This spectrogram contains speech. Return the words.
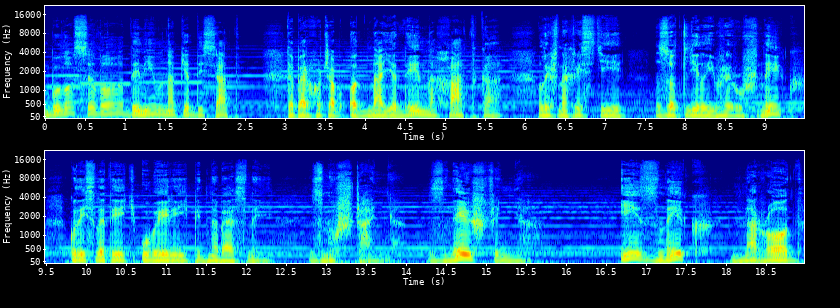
Було село димів на п'ятдесят, тепер хоча б одна єдина хатка, лиш на хресті зотлілий вже рушник, кудись летить у вирій піднебесний, знущання, знищення, і зник народ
